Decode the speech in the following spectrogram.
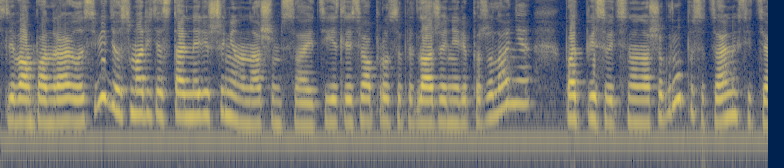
Если вам понравилось видео, смотрите остальные решения на нашем сайте. Если есть вопросы, предложения или пожелания, подписывайтесь на нашу группу в социальных сетях.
